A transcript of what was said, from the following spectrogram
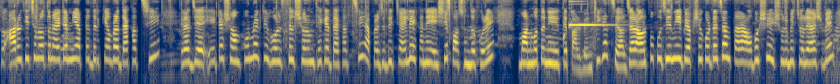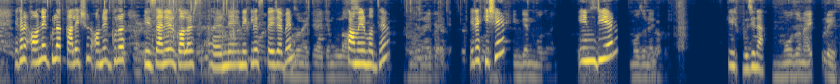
তো আরও কিছু নতুন আইটেম নিয়ে আপনাদেরকে আমরা দেখাচ্ছি। এটা যে এটা সম্পূর্ণ একটি হোলসেল শোরুম থেকে দেখাচ্ছি। আপনারা যদি চাইলে এখানে এসে পছন্দ করে মন মতো নিয়ে নিতে পারবেন ঠিক আছে? আর যারা অল্প পুঁজি নিয়ে ব্যবসা করতে চান তারা অবশ্যই এই শোরুমে চলে আসবেন। এখানে অনেকগুলো কালেকশন অনেকগুলো ডিজাইনের গলার নেকলেস পেয়ে যাবেন কমের মধ্যে। এটা কিসের? ইন্ডিয়ান মোজোনাইট ইন্ডিয়ান কি বুঝি না। মোজোনাইট প্লেস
